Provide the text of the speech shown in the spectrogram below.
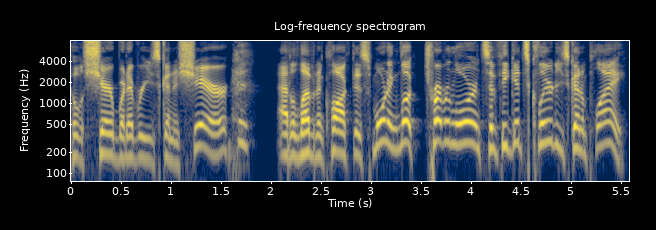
he'll share whatever he's going to share at 11 o'clock this morning. Look, Trevor Lawrence, if he gets cleared, he's going to play.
